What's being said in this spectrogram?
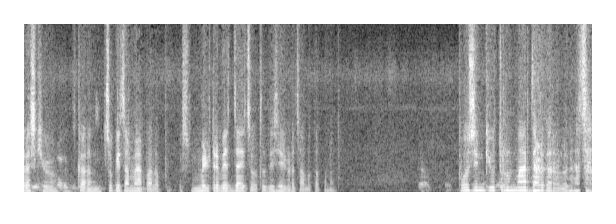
रश खेळू कारण चुकीचा मॅप आला. मिलिटरी बेस जायचं होतं ते शेरकडे चालत आपण आता. पोझिंग की उतरून मार धाड करावं लग्नाचा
